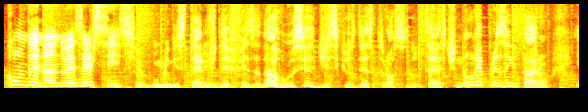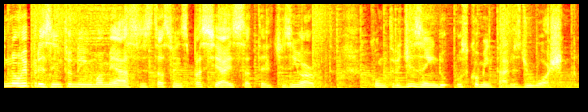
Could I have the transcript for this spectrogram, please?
condenando o exercício. O Ministério de Defesa da Rússia disse que os destroços do teste não representaram e não representam nenhuma ameaça às estações espaciais e satélites em órbita, contradizendo os comentários de Washington.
